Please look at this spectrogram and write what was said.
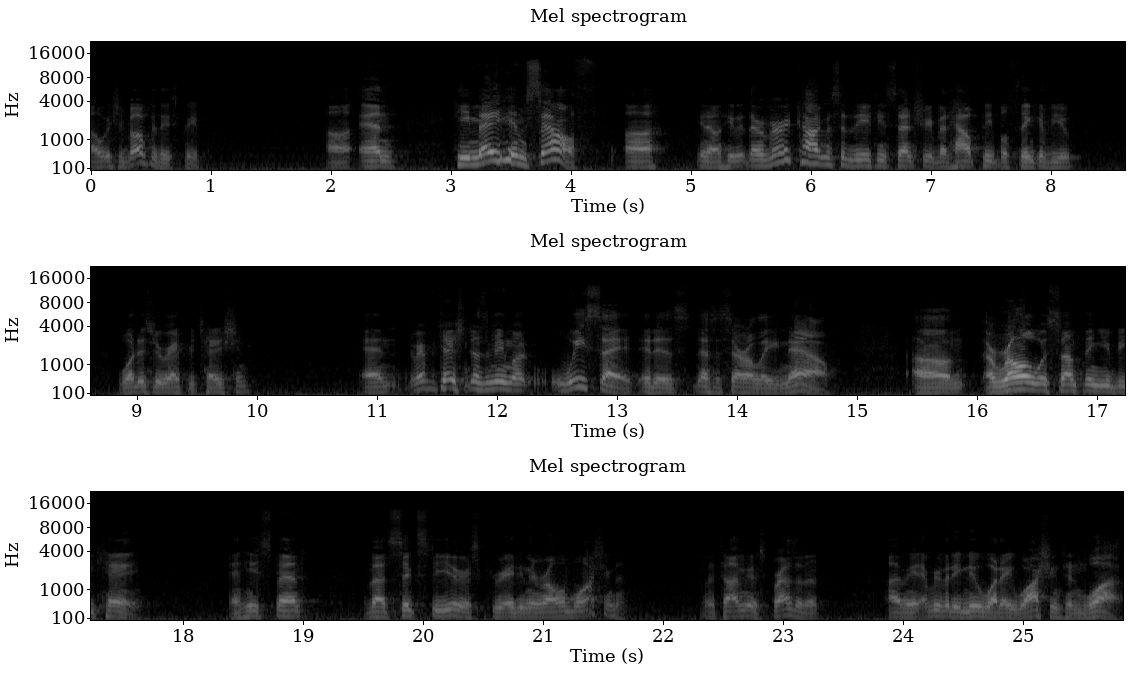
Uh, we should vote for these people." Uh, and he made himself uh, you know, he, they were very cognizant of the 18th century about how people think of you, What is your reputation? And reputation doesn't mean what we say it is necessarily now. Um, a role was something you became. And he spent about 60 years creating the role of Washington. By the time he was president, I mean, everybody knew what a Washington was.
